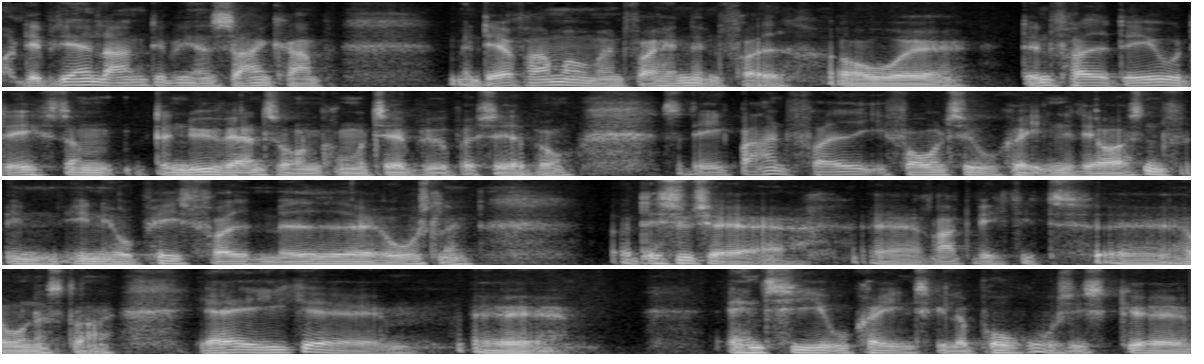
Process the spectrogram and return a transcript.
og det bliver en lang, det bliver en sej kamp, men derfra må man forhandle en fred. Og øh, den fred, det er jo det, som den nye verdensorden kommer til at blive baseret på. Så det er ikke bare en fred i forhold til Ukraine, det er også en, en, en europæisk fred med øh, Rusland. Og det synes jeg er, er ret vigtigt øh, at understrege. Jeg er ikke øh, øh, anti-ukrainsk eller pro-russisk, øh,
